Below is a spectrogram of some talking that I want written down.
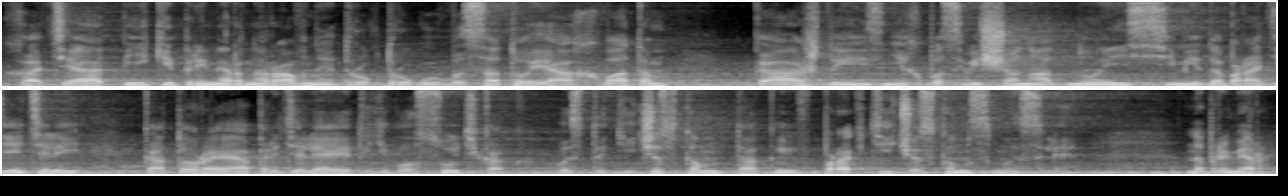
Хотя пики примерно равны друг другу высотой и охватом, каждый из них посвящен одной из семи добродетелей, которая определяет его суть как в эстетическом, так и в практическом смысле. Например,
